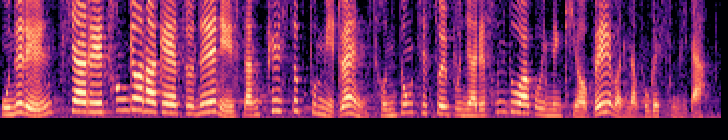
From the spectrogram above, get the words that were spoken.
오늘은 치아를 청결하게 해주는 일상 필수품이 된 전동 칫솔 분야를 선도하고 있는 기업을 만나보겠습니다.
